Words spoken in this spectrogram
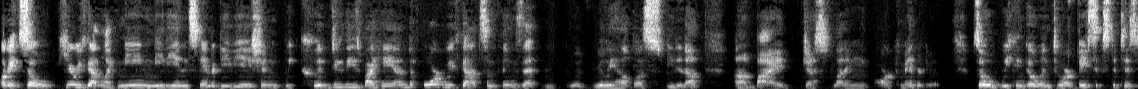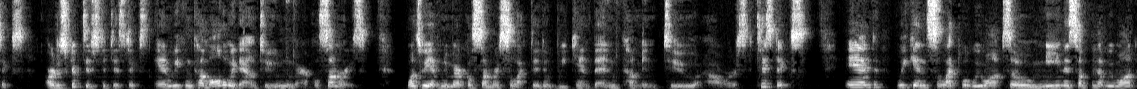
Okay, so here we've got like mean, median, standard deviation. We could do these by hand, or we've got some things that would really help us speed it up um, by just letting R Commander do it. So we can go into our basic statistics, our descriptive statistics, and we can come all the way down to numerical summaries. Once we have numerical summaries selected, we can then come into our statistics and we can select what we want. So mean is something that we want.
